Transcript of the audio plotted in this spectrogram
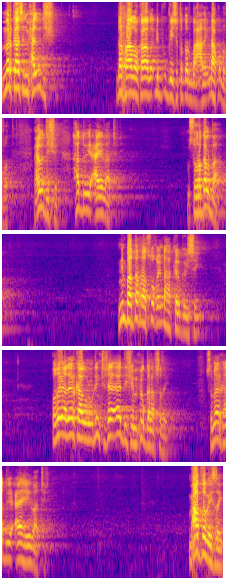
Markaas maxaad u dishay? Daraadoo kaleado dhib u geysato dhor indhaha ku dhufatay maxaad u dishay? Hadduu i caayo baa tidhi ma suuragal baa nin baa daraa suuqa indhaha kala geysay oday adeerkaa wuu ninka shala aad dishay muxuu galabsaday? Somaarka hadduu i caayahaya baa tidhi. Maxaad samaysay?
